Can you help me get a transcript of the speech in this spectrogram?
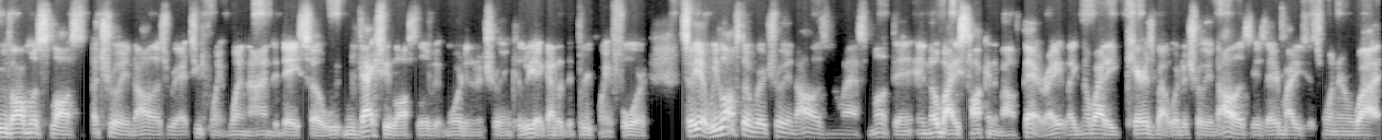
we've almost lost a trillion dollars. We're at 2.19 today, so we've actually lost a little bit more than a trillion because we had got up to 3.4. So yeah, we lost over a trillion dollars in the last month, and, and nobody's talking about that, right? Like nobody cares about what a trillion dollars is. Everybody's just wondering why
